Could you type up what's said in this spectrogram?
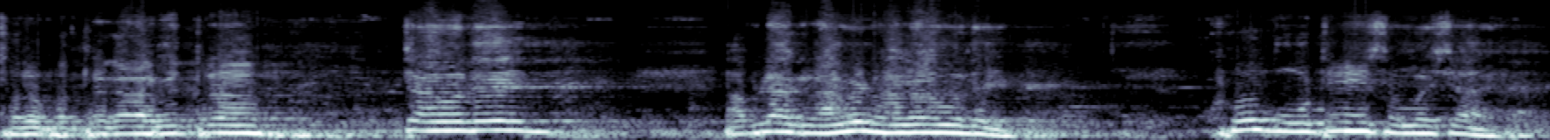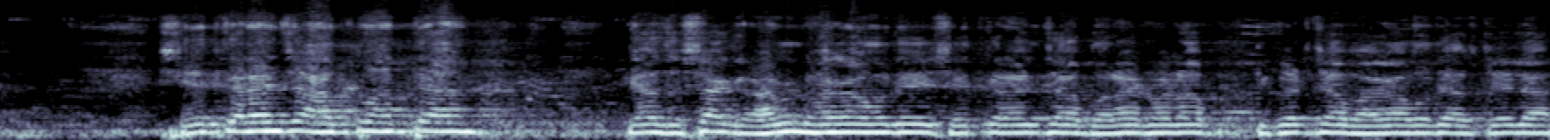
सर्व पत्रकार मित्र. त्यामध्ये आपल्या ग्रामीण भागामध्ये खूप मोठी ही समस्या आहे. शेतकऱ्यांच्या आत्महत्या या जशा ग्रामीण भागामध्ये शेतकऱ्यांच्या मराठवाडा तिकडच्या भागामध्ये असलेल्या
